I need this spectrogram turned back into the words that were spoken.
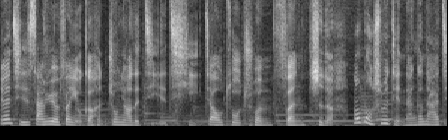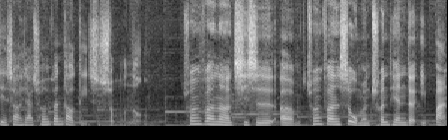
因为其实三月份有个很重要的节气叫做春分。是的，某某是不是简单跟大家介绍一下春分到底是什么呢？春分呢，其实呃，春分是我们春天的一半。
